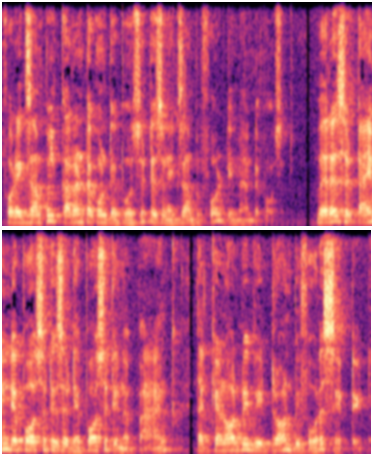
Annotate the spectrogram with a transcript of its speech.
For example, current account deposit is an example for demand deposit. Whereas a time deposit is a deposit in a bank that cannot be withdrawn before a set date.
